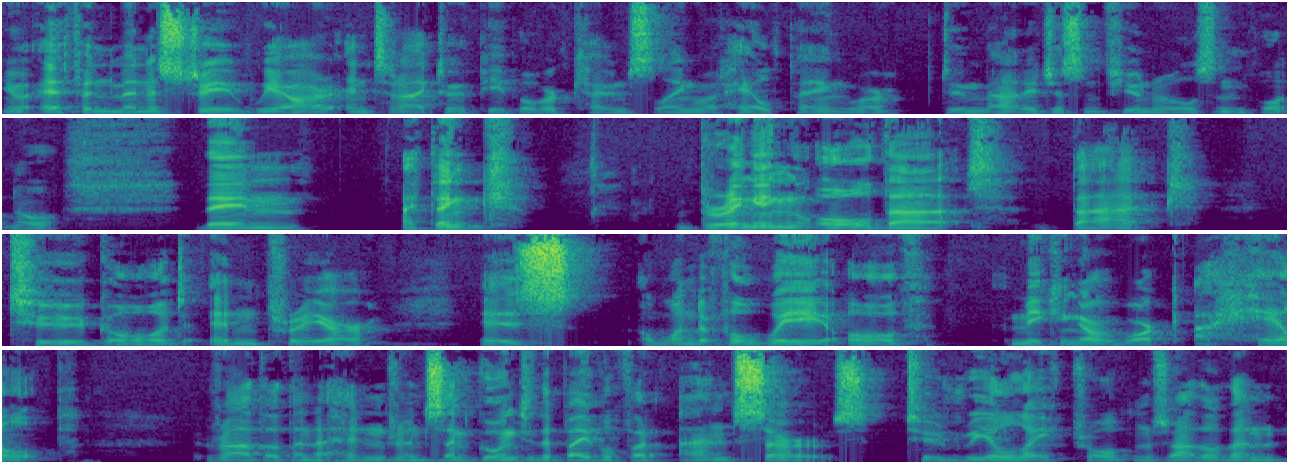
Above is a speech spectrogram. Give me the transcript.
you know, if in ministry we are interacting with people, we're counseling, we're helping, we're doing marriages and funerals and whatnot, then I think bringing all that back to God in prayer is a wonderful way of making our work a help rather than a hindrance and going to the Bible for answers to real life problems rather than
